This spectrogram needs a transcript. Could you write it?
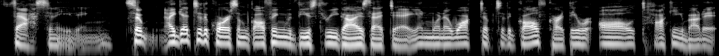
fascinating. So I get to the course, I'm golfing with these three guys that day. And when I walked up to the golf cart, they were all talking about it.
